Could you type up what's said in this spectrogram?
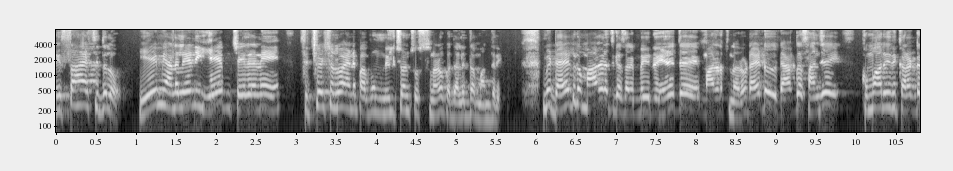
నిస్సహాయ స్థితిలో ఏమి అనలేని ఏం చేయలేని సిచ్యువేషన్లో ఆయన పాపం నిల్చొని చూస్తున్నాడు ఒక దళిత మంత్రి. మీరు డైరెక్ట్గా మాట్లాడచ్చు కదా సార్ మీరు ఏదైతే మాట్లాడుతున్నారో డైరెక్ట్ డాక్టర్ సంజయ్ కుమార్ ఇది కరెక్ట్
